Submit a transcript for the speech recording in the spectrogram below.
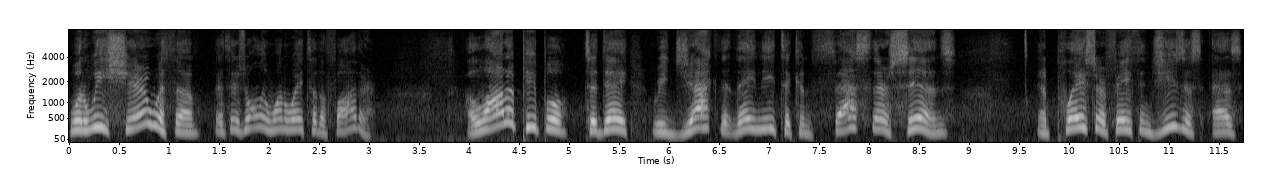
when we share with them that there's only one way to the Father. A lot of people today reject that they need to confess their sins and place their faith in Jesus as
